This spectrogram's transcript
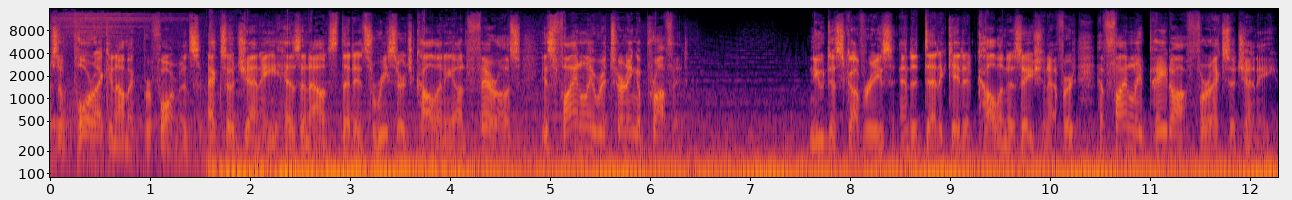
Years of poor economic performance, ExoGeni has announced that its research colony on Feros is finally returning a profit. New discoveries and a dedicated colonization effort have finally paid off for ExoGeni.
